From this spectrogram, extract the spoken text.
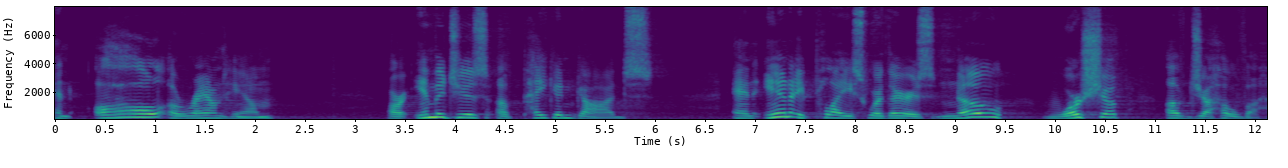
and all around him are images of pagan gods, and in a place where there is no worship of Jehovah,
